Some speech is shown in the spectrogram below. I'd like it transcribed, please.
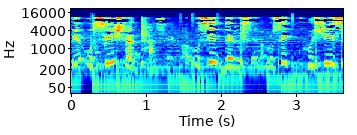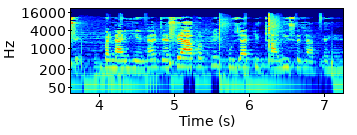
कि उसी श्रद्धा से और उसी दिल से और उसी खुशी से बनाइएगा। जैसे आप अपनी पूजा की थाली सजाते हैं,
